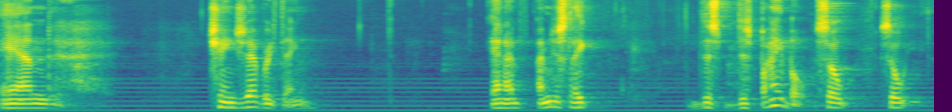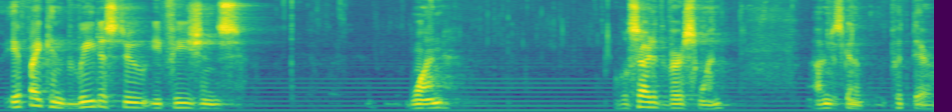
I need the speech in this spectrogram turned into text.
and changed everything. And I'm, I'm just like, this, this Bible. So, so if I can read us through Ephesians 1, we'll start at verse 1. I'm just going to put there.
